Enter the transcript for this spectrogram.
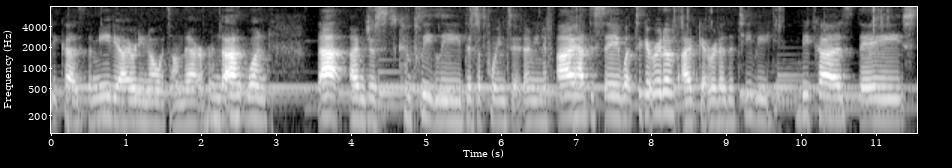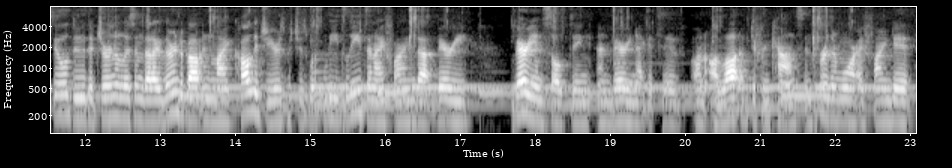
because the media, I already know what's on there. And that one, that I'm just completely disappointed. I mean, if I had to say what to get rid of, I'd get rid of the TV because they still do the journalism that I learned about in my college years, which is what bleeds leads, and I find that very, very insulting and very negative on a lot of different counts. And furthermore, I find it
